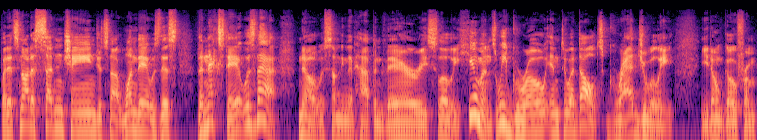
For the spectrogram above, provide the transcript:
but it's not a sudden change. It's not one day it was this, the next day it was that. No, it was something that happened very slowly. Humans, we grow into adults gradually. You don't go from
